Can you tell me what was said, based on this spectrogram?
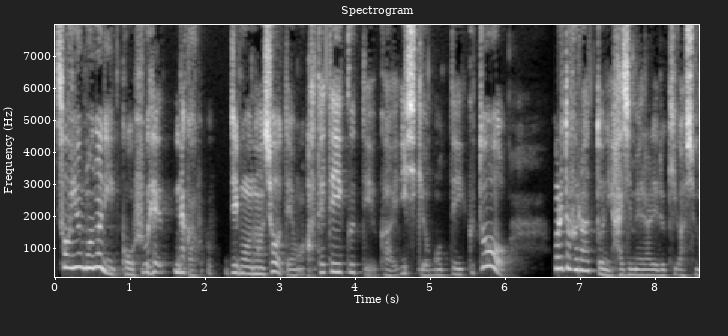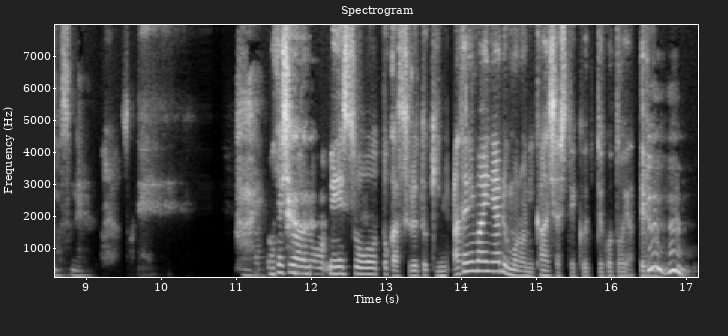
そういうものに、こう、増え、なんか、自分の焦点を当てていくっていうか、意識を持っていくと、割とフラットに始められる気がしますね。はい。私は、あの、瞑想とかするときに、当たり前にあるものに感謝していくってことをやってる。うんうん、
